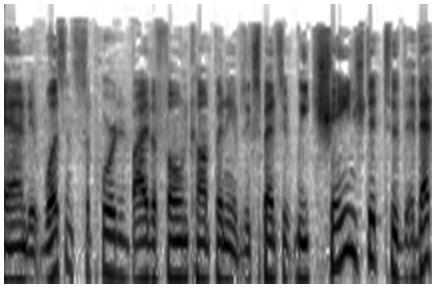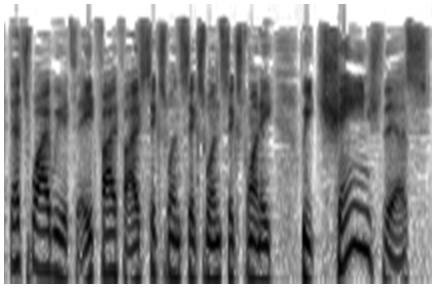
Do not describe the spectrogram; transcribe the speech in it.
And it wasn't supported by the phone company. It was expensive. We changed it to that. That's why we it's eight five five six one six one six twenty. We changed this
